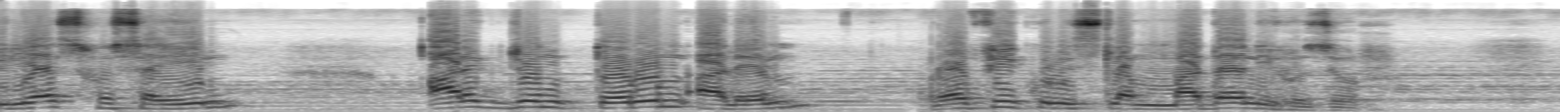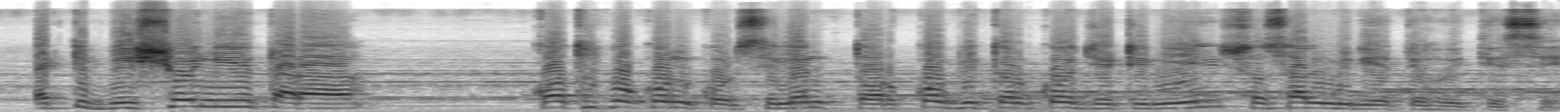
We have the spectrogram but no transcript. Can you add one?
ইলিয়াস হোসাইন, আরেকজন তরুণ আলেম রফিকুল ইসলাম মাদানী হুজুর। একটি বিষয় নিয়ে তারা কথোপকথন করছিলেন তর্ক বিতর্ক যেটি নিয়ে সোশ্যাল মিডিয়াতে হইতেছে।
